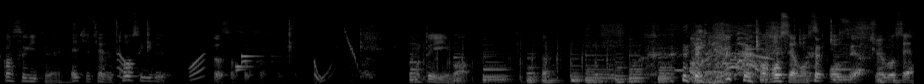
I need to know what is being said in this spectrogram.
近すぎてない？えちょ違う違う遠すぎる。そうそうそうそうそう。持っていい今 あボスやボス。オスや。中ボスや。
